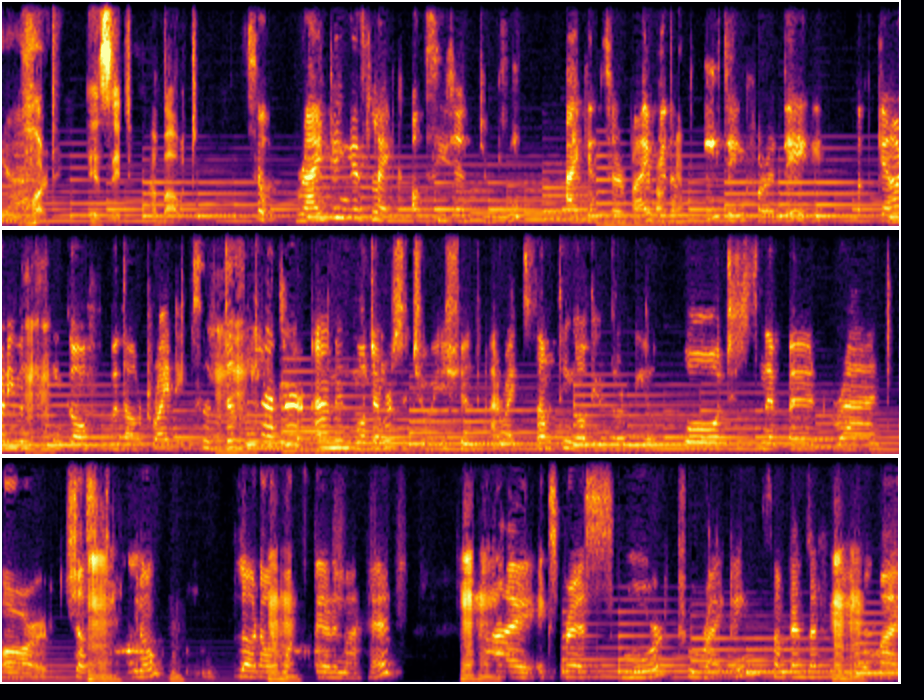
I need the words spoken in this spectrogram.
Yeah. What is it about? So, writing is like oxygen to me. I can survive Okay. without eating for a day, but cannot even Mhm. think of without writing. So, it doesn't matter I'm in whatever situation, I write something or the other, be a quote, snippet, rant, or just, Mhm. you know, blurt out Mhm. what's there in my head. Mhm. I express more through writing. Sometimes I feel you know, my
